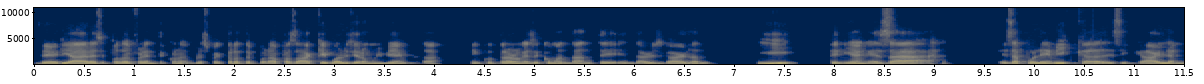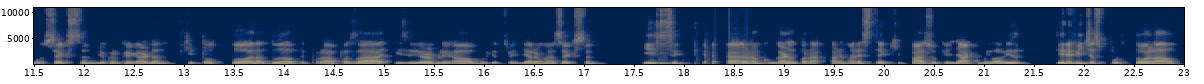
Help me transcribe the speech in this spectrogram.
debería dar ese paso al frente con respecto a la temporada pasada, que igual lo hicieron muy bien, ¿verdad? Encontraron ese comandante en Darius Garland y tenían esa, esa polémica de si Garland o Sexton. Yo creo que Garland quitó todas las dudas la temporada pasada y se vio reflejado porque tradearon a Sexton y se quedaron con Garland para armar este equipazo que ya, como dijo David, tiene fichas por todo lado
